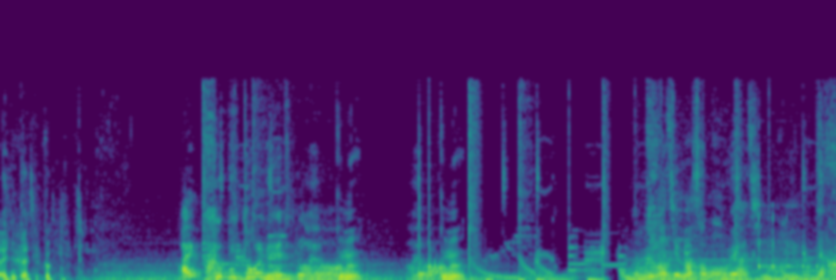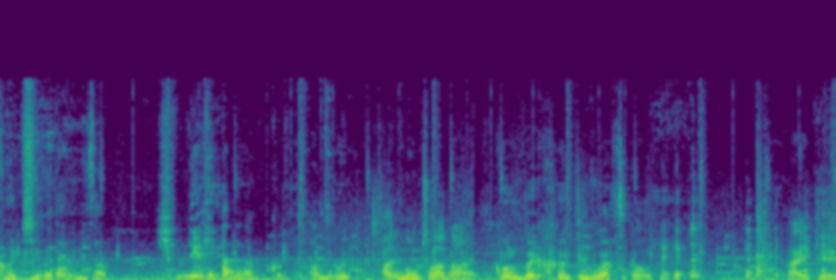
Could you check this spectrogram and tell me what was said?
아니다, 이거. 아니 그 물통을 왜 들어요? 그러면 그러면 가져가서 보야지. 근데 그걸 들고 다니면서 힘들게 하느라고 그 아니, 그, 아니, 멍청하다. 그걸 왜 그걸 들고 갔을까? 아 이렇게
